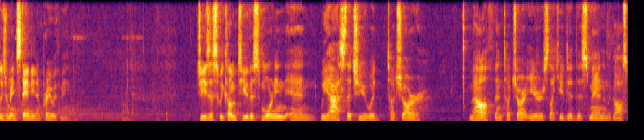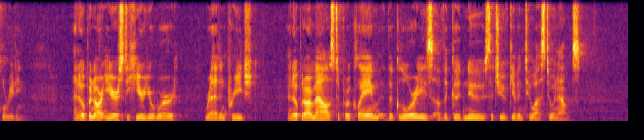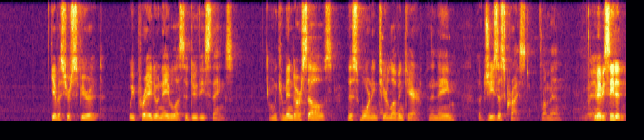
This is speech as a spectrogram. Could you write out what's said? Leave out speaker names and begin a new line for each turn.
Please remain standing and pray with me. Jesus, we come to you this morning and we ask that you would touch our mouth and touch our ears like you did this man in the gospel reading, and open our ears to hear your word read and preached, and open our mouths to proclaim the glories of the good news that you've given to us to announce. Give us your spirit, we pray, to enable us to do these things. And we commend ourselves this morning to your loving care. In the name of Jesus Christ. Amen. Amen. You may be seated.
